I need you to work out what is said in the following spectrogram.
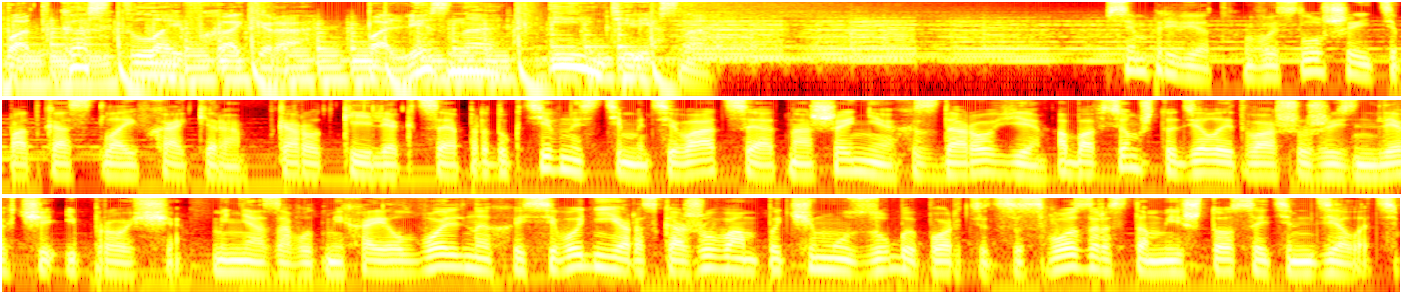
Подкаст лайфхакера. Полезно и интересно. Всем привет! Вы слушаете подкаст лайфхакера. Короткие лекции о продуктивности, мотивации, отношениях, здоровье, обо всем, что делает вашу жизнь легче и проще. Меня зовут Михаил Вольных, и сегодня я расскажу вам, почему зубы портятся с возрастом и что с этим делать.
